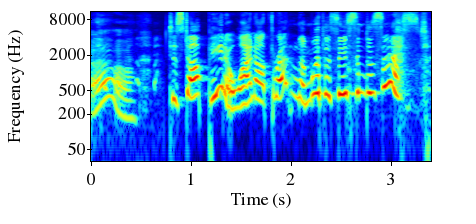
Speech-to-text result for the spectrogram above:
oh. To stop PETA, why not threaten them with a cease and desist?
